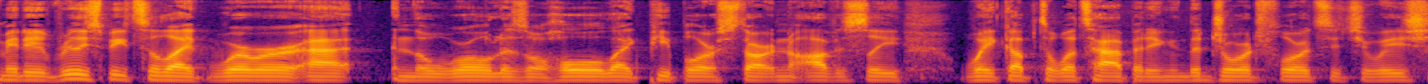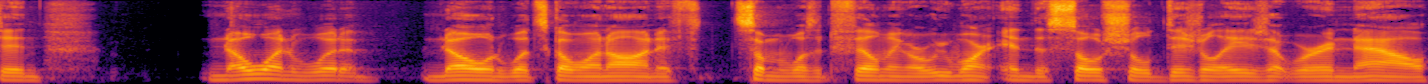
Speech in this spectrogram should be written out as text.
I mean, it really speaks to like where we're at in the world as a whole. Like people are starting to obviously wake up to what's happening. In the George Floyd situation. No one would have known what's going on if someone wasn't filming or we weren't in the social digital age that we're in now.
